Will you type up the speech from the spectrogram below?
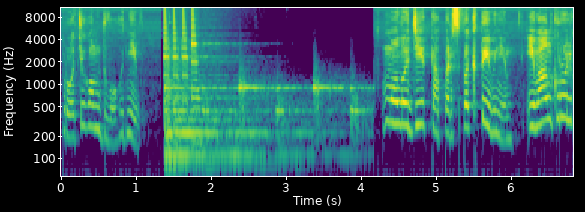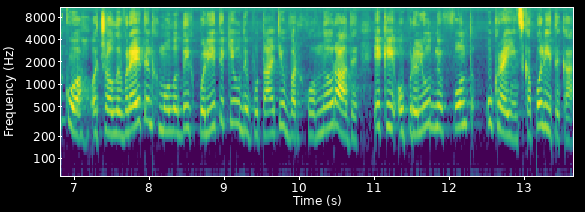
протягом двох днів. Молоді та перспективні. Іван Крулько очолив рейтинг молодих політиків депутатів Верховної Ради, який оприлюднив фонд Українська політика.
